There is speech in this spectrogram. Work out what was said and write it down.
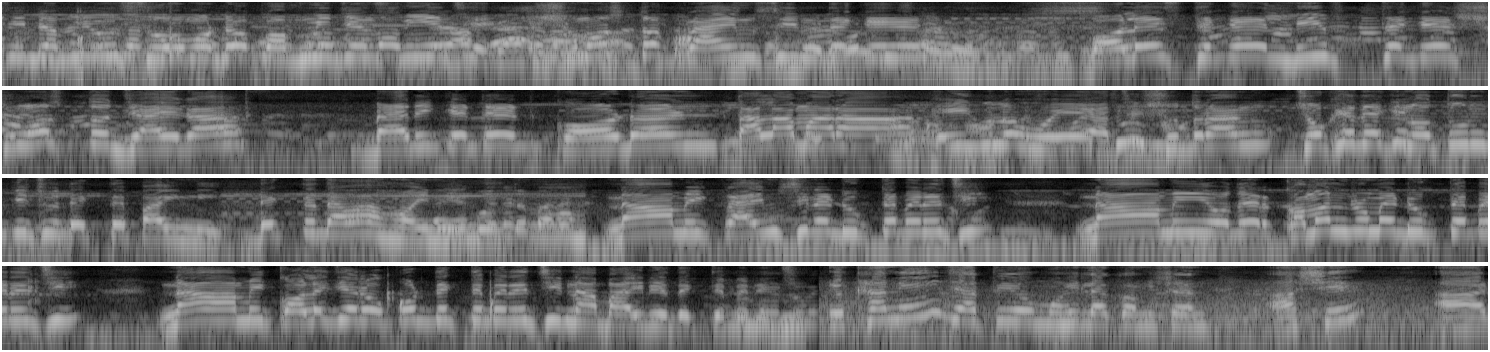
CW suo motu cognizance নিয়েছে। সমস্ত ক্রাইম সিন থেকে কলেজ থেকে লিফট থেকে, সমস্ত জায়গা ব্যারিকেটেড কর্ডন তালামারা, এইগুলো হয়ে আছে। সুতরাং চোখে দেখে নতুন কিছু দেখতে পাইনি। দেখতে দেওয়া হয়নি, বলতে পারেন। না আমি ক্রাইম সিনে ঢুকতে পেরেছি, না আমি ওদের কমন রুমে ঢুকতে পেরেছি, না আমি কলেজের ওপর দেখতে পেরেছি, না বাইরে দেখতে পেরেছি। এখানেই জাতীয় মহিলা কমিশন আসে আর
